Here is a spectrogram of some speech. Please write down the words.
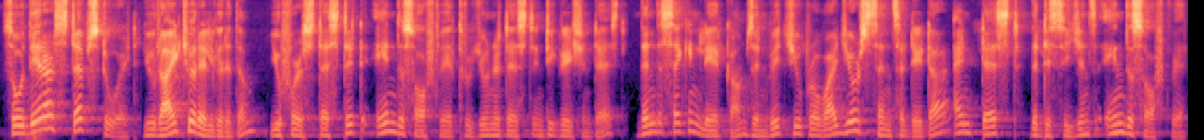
So there are steps to it. You write your algorithm, you first test it in the software through unit test, integration test. Then the second layer comes in which you provide your sensor data and test the decisions in the software.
